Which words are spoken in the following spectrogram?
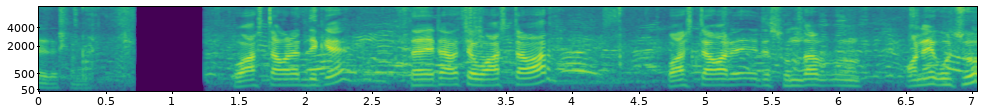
এই দেখুন। ওয়াচ টাওয়ারের দিকে। তো এটা হচ্ছে ওয়াশ টাওয়ার। ওয়াশ টাওয়ার এটা সুন্দর অনেক উঁচু।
